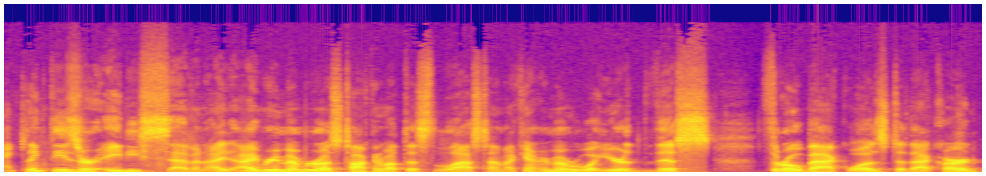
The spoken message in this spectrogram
I think these are 87. I, I remember us talking about this the last time. I can't remember what year this throwback was to that card.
